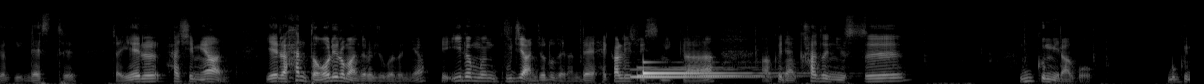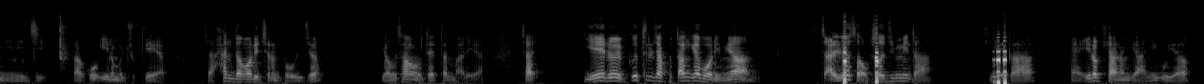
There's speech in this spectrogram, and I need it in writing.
여기 네스트 자 얘를 하시면 얘를 한 덩어리로 만들어 주거든요. 이름은 굳이 안 줘도 되는데 헷갈릴 수 있으니까 어, 그냥 카드 뉴스 묶음이라고 묶음 이미지라고 이름을 줄게요. 자, 한 덩어리처럼 보이죠? 영상으로 됐단 말이에요. 자, 얘를 끝을 자꾸 당겨 버리면 잘려서 없어집니다. 뒤에가 예, 이렇게 하는 게 아니고요.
